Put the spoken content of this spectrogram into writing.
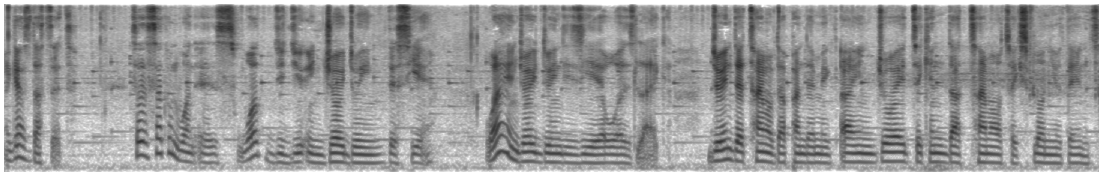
I guess that's it. So, the second one is what did you enjoy doing this year? What I enjoyed doing this year was like during the time of that pandemic, I enjoyed taking that time out to explore new things.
